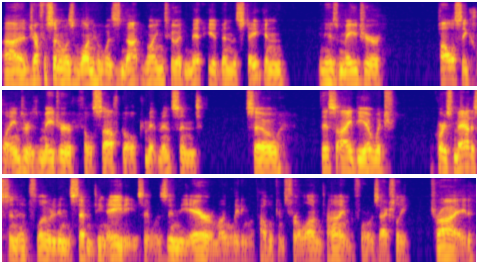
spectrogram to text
uh, Jefferson was one who was not going to admit he had been mistaken in his major policy claims or his major philosophical commitments. And so this idea, which of course Madison had floated in the 1780s, it was in the air among leading Republicans for a long time before it was actually tried.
